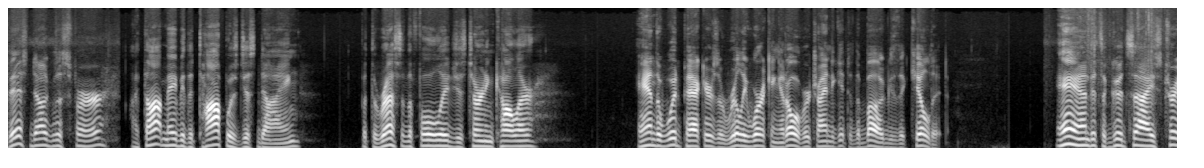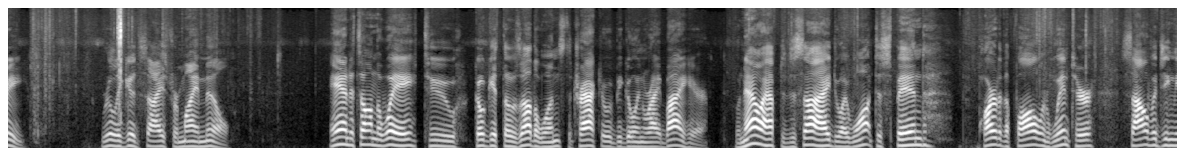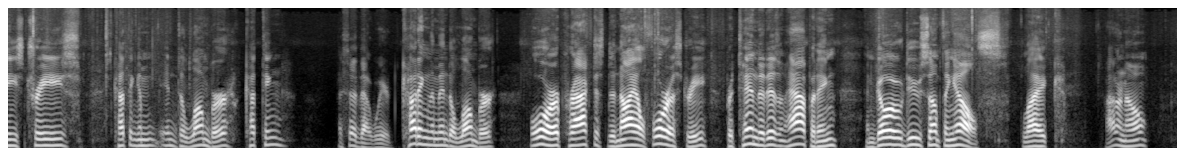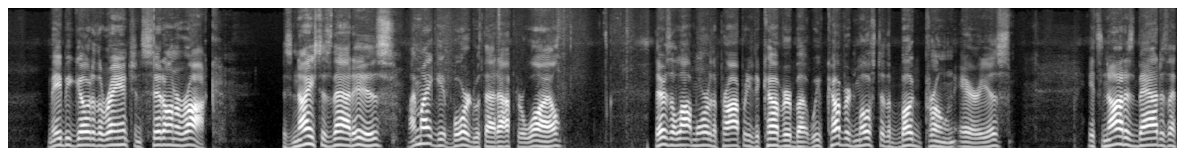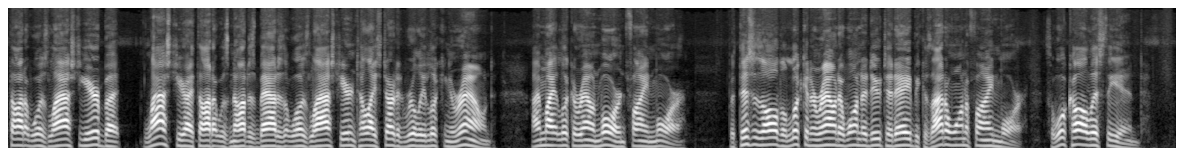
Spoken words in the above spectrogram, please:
This Douglas fir, I thought maybe the top was just dying, but the rest of the foliage is turning color and the woodpeckers are really working it over trying to get to the bugs that killed it. And it's a good sized tree. Really good size for my mill. And it's on the way to go get those other ones. The tractor would be going right by here. Well, now I have to decide, do I want to spend part of the fall and winter salvaging these trees, cutting them into lumber, cutting, I said that weird, cutting them into lumber, or practice denial forestry, pretend it isn't happening, and go do something else. Like, I don't know, maybe go to the ranch and sit on a rock. As nice as that is, I might get bored with that after a while. There's a lot more of the property to cover, but we've covered most of the bug prone areas. It's not as bad as I thought it was last year, but last year I thought it was not as bad as it was last year until I started really looking around. I might look around more and find more. But this is all the looking around I want to do today because I don't want to find more. So we'll call this the end.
